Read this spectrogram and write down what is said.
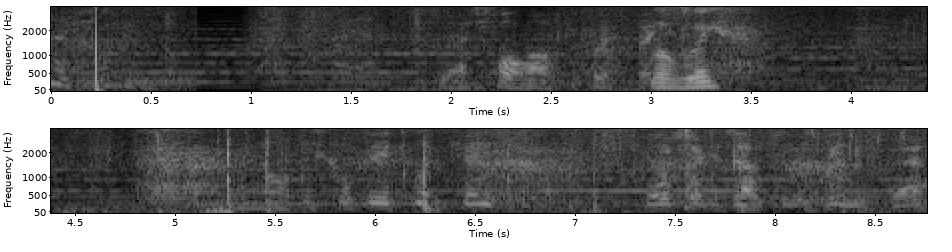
Yeah, it's fallen off the cliff face. Lovely. Oh, this could be a cliff face. It looks like it's answered, it's been there.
